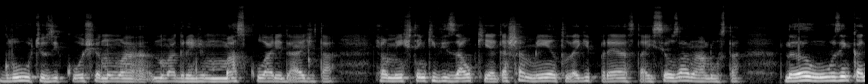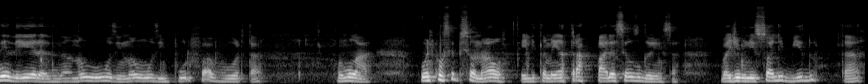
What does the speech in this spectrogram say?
glúteos e coxa numa, numa grande mascularidade, tá? realmente tem que visar o que? Agachamento, leg press tá? e seus análogos. Tá? Não usem caneleiras, não, não usem, não usem, por favor. Tá? Vamos lá. O anticoncepcional, ele também atrapalha seus ganhos, tá? Vai diminuir sua libido, tá?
